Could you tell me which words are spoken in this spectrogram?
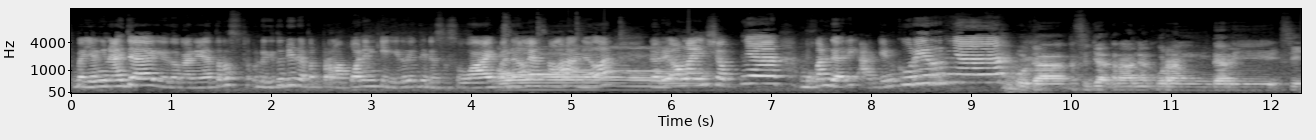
bayangin aja gitu kan ya terus udah gitu dia dapat perlakuan yang kayak gitu yang tidak sesuai padahal yang salah Oh. adalah dari online shopnya bukan dari agen kurirnya Udah kesejahteraannya kurang dari si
